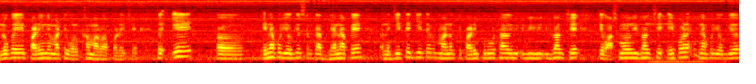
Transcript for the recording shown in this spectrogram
લોકોએ પાણીને માટે વલખા મારવા પડે છે. તો એ એના પર યોગ્ય સરકાર ધ્યાન આપે અને જે તે જે તે માનો કે પાણી પુરવઠા વિભાગ છે કે વાસ્મો વિભાગ છે એ પણ એના પર યોગ્ય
